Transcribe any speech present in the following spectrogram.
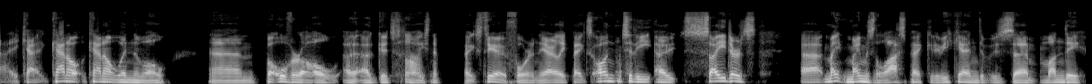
I can, cannot cannot win them all, um, but overall a, a good selection of picks. Three out of four in the early picks. On to the outsiders. Uh, mine, mine, was the last pick of the weekend. It was uh, Monday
